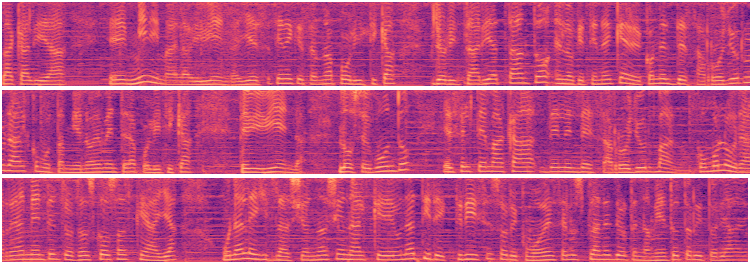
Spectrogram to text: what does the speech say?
la calidad eh, mínima de la vivienda y esa tiene que ser una política prioritaria tanto en lo que tiene que ver con el desarrollo rural como también obviamente la política de vivienda. Lo segundo es el tema acá del desarrollo urbano, cómo lograr realmente entre otras cosas que haya una legislación nacional que dé unas directrices sobre cómo deben ser los planes de ordenamiento territorial.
